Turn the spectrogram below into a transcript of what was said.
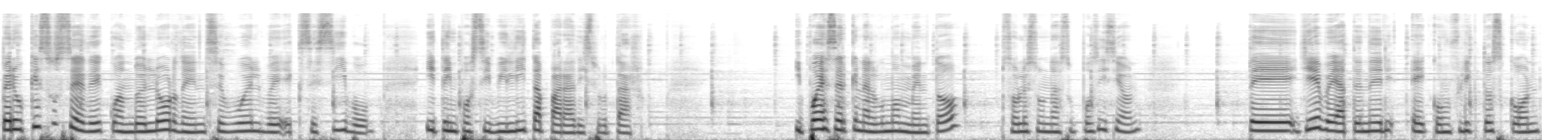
Pero ¿qué sucede cuando el orden se vuelve excesivo y te imposibilita para disfrutar? Y puede ser que en algún momento, solo es una suposición, te lleve a tener eh, conflictos con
